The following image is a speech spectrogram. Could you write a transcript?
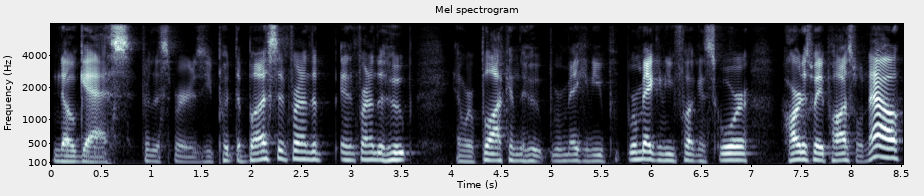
no gas for the Spurs. You put the bus in front of the in front of the hoop, and we're blocking the hoop. We're making you we're making you fucking score hardest way possible. Now,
